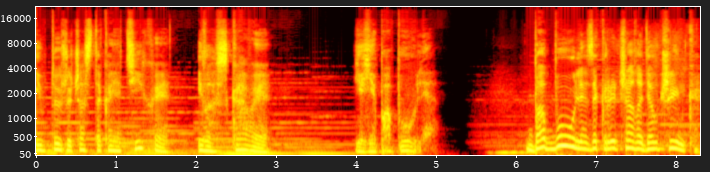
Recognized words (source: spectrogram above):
і ў той жа час такая ціхая і ласкавая яе бабуля. Бабуля закрычала дзяўчынка:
